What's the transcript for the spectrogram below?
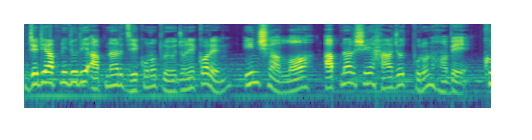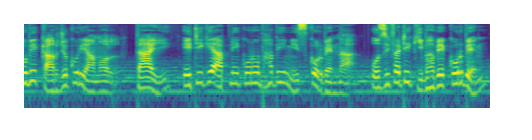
যেটি আপনি যদি আপনার যে কোনো প্রয়োজনে করেন, ইনশাআল্লাহ আপনার সে হাজত পূরণ হবে। খুবই কার্যকরী আমল। তাই এটিকে আপনি কোনোভাবেই মিস করবেন না। অজিফাটি কীভাবে করবেন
